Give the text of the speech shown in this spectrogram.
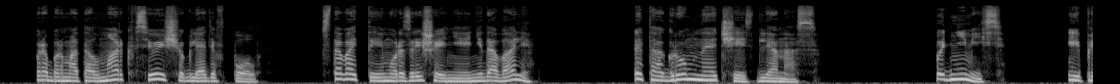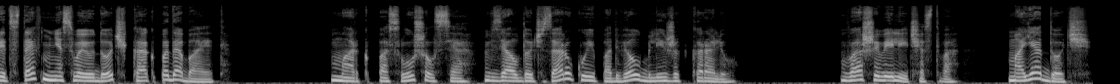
— пробормотал Марк, все еще глядя в пол. «Вставать-то ему разрешения не давали?» Это огромная честь для нас. Поднимись и представь мне свою дочь, как подобает. Марк послушался, взял дочь за руку и подвел ближе к королю. Ваше величество, моя дочь,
